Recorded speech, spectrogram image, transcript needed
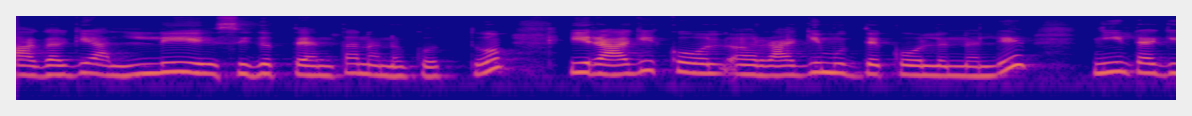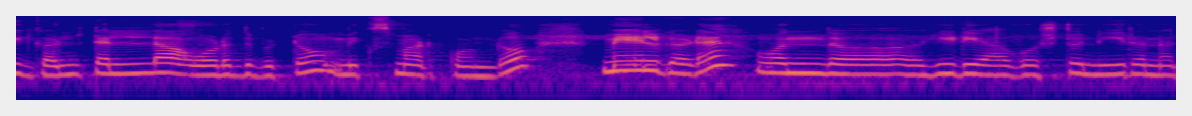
ಹಾಗಾಗಿ ಅಲ್ಲಿ ಸಿಗುತ್ತೆ ಅಂತ ನನಗೆ ಗೊತ್ತು. ಈ ರಾಗಿ ಕೋಲ್ ರಾಗಿ ಮುದ್ದೆ ಕೋಲನ್ನಲ್ಲಿ ನೀಟಾಗಿ ಗಂಟೆಲ್ಲ ಒಡೆದ್ಬಿಟ್ಟು ಮಿಕ್ಸ್ ಮಾಡಿಕೊಂಡು ಮೇಲ್ಗಡೆ ಒಂದು ಹಿಡಿ ಆಗೋಷ್ಟು ನೀರನ್ನು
